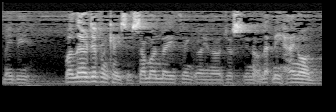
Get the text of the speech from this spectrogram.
Maybe, well, there are different cases. Someone may think, well, you know, just, you know, let me hang on.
